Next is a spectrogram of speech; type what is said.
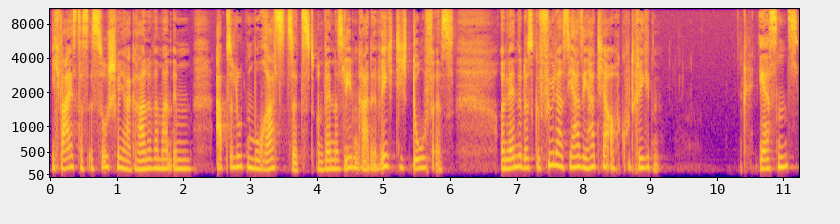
ich weiß, das ist so schwer, gerade wenn man im absoluten Morast sitzt und wenn das Leben gerade richtig doof ist. Und wenn du das Gefühl hast, ja, sie hat ja auch gut reden. Erstens,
